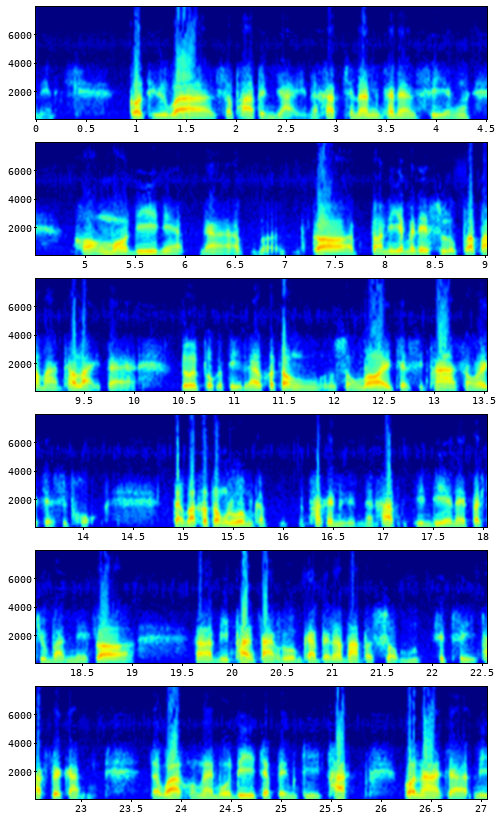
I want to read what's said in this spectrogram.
เนี่ยก็ถือว่าสภาเป็นใหญ่นะครับ ฉะนั้นคะแนนเสียงของมอดี้เนี่ยก็ตอนนี้ยังไม่ได้สรุปว่าประมาณเท่าไหร่ แต่โดยปกติแล้วก็ต้อง 275 276 แต่ว่าก็ต้องรวมกับพรรคอื่นๆนะครับ อินเดียในปัจจุบันเนี่ยก็ มีพรรคต่างรวมกันเป็นรัฐบาลผสม 14พรรคด้วยกัน แต่ว่าของนายโมดีจะเป็นกี่พรรคก็น่าจะมี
